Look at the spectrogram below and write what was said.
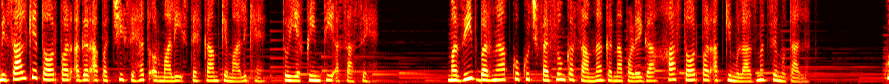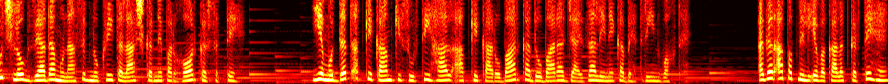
मिसाल के तौर पर अगर आप अच्छी सेहत और माली इस्तेकाम के मालिक हैं तो यह कीमती असासे है। मजीद बढ़ना आपको कुछ फैसलों का सामना करना पड़ेगा, खास तौर पर आपकी मुलाजमत से मुतल कुछ लोग ज़्यादा मुनासिब नौकरी तलाश करने पर गौर कर सकते हैं। ये मुद्दत आपके काम की सूरती हाल, आपके कारोबार का दोबारा जायजा लेने का बेहतरीन वक्त है। अगर आप अपने लिए वकालत करते हैं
